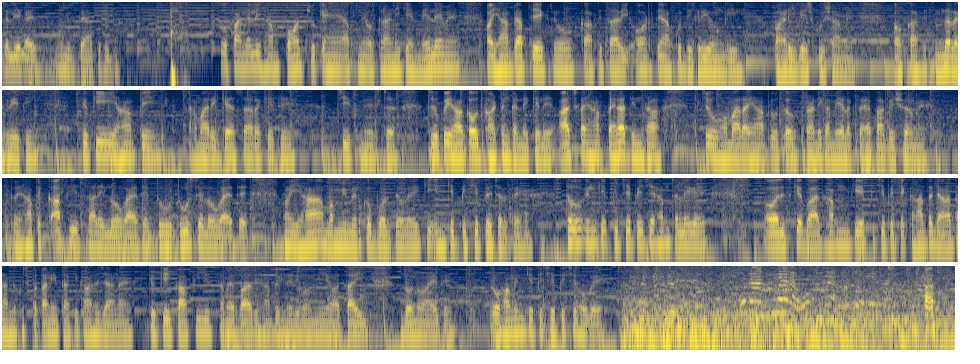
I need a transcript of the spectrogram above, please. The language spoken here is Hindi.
चलिए गाइस हम मिलते हैं आपको सीधा। सो फाइनली हम पहुँच चुके हैं अपने उत्तरायणी के मेले में और यहाँ पे आप देख रहे हो काफ़ी सारी औरतें आपको दिख रही होंगी पहाड़ी वेशभूषा में और काफ़ी सुंदर लग रही थी क्योंकि यहाँ पे हमारे गेस्ट आ रखे थे चीफ मिनिस्टर जो कि यहाँ का उद्घाटन करने के लिए। आज का यहाँ पहला दिन था जो हमारा यहाँ पे उत्तर उत्तरायणी का मेला लगता है बागेश्वर में। तो यहाँ पे काफ़ी सारे लोग आए थे दूर दूर से लोग आए थे। और यहाँ मम्मी मेरे को बोलते हुए कि इनके पीछे पीछे चलते हैं। तो इनके पीछे पीछे हम चले गए और इसके बाद हम इनके पीछे पीछे कहाँ तक जाना था हमें कुछ पता नहीं था कि कहाँ से जाना है क्योंकि काफ़ी समय बाद यहाँ पे मेरी मम्मी और ताई दोनों आए थे। तो हम इनके पीछे पीछे हो गए। डांस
